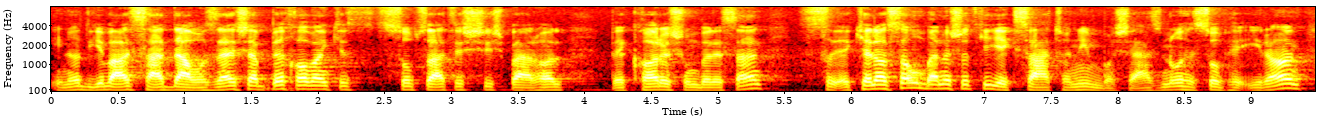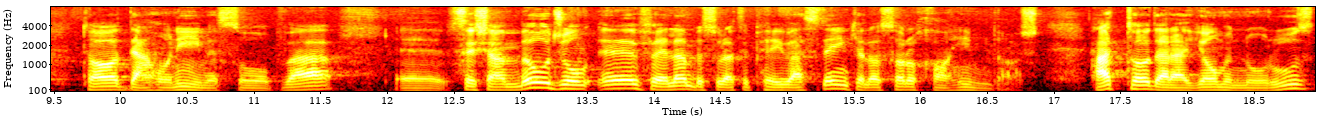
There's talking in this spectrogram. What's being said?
اینا دیگه بعد ساعت دوازده شب بخوابن که صبح ساعت 6 به حال به کارشون برسن. کلاس اون بنا شد که یک ساعت و نیم باشه. از نه صبح ایران تا ده و نیم صبح و اه، سهشنبه و جمعه فعلا به صورت پیوسته این کلاس ها رو خواهیم داشت. حتی در ایام نوروز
